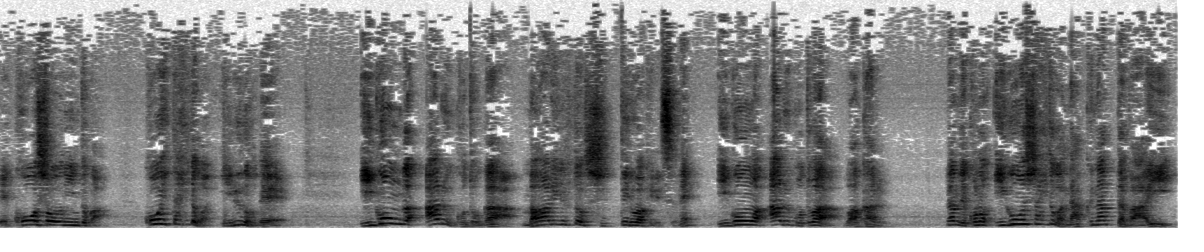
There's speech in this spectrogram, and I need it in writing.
え交渉人とか、こういった人がいるので、遺言があることが周りの人を知ってるわけですよね。遺言はあることはわかる。なのでこの遺言した人が亡くなった場合、遺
